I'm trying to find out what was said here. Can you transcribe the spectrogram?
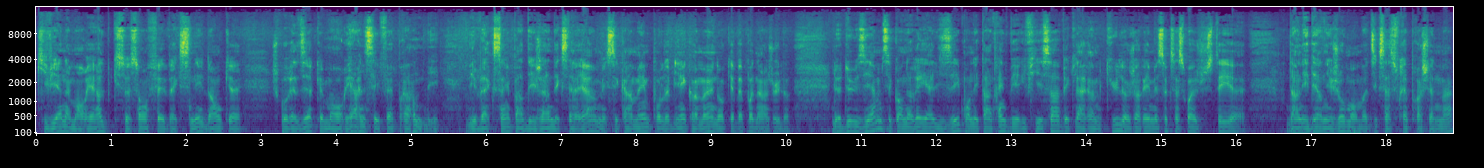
qui viennent à Montréal qui se sont fait vacciner. Donc, euh, je pourrais dire que Montréal s'est fait prendre des, vaccins par des gens d'extérieur, mais c'est quand même pour le bien commun, donc il n'y avait pas d'enjeu là. Le deuxième, c'est qu'on a réalisé, puis on est en train de vérifier ça avec la RAMQ. J'aurais aimé ça que ça soit ajusté euh, dans les derniers jours, mais on m'a dit que ça se ferait prochainement.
